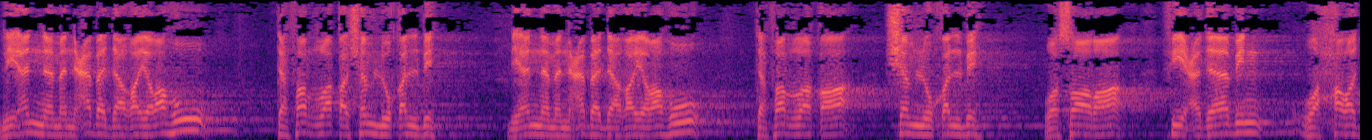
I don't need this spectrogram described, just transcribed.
لأن من عبد غيره تفرق شمل قلبه. لأن من عبد غيره تفرق شمل قلبه وصار في عذاب وحرج.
